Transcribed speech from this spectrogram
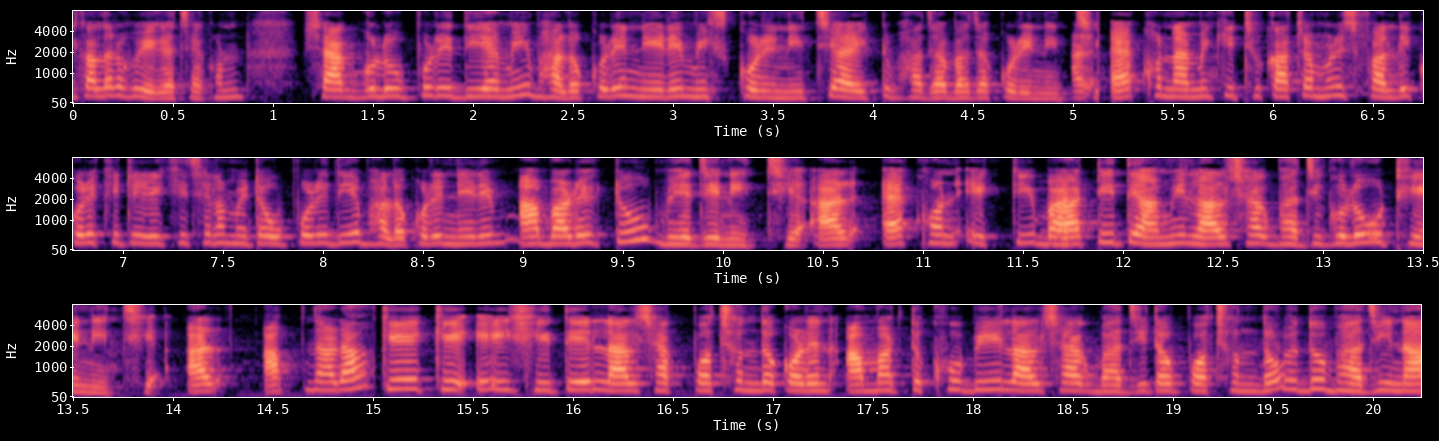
বাদামি কালার হয়ে গেছে। এখন শাকগুলো উপরে দিয়ে আমি ভালো করে নেড়ে মিক্স করে নিচ্ছি আর একটু ভাজা ভাজা করে নিচ্ছি। এখন আমি কিছু কাঁচামরিচ ফালি করে কেটে রেখেছিলাম এটা উপরে দিয়ে ভালো করে নেড়ে আবারও একটু ভেজে নিচ্ছি। আর এখন একটি বাটিতে আমি লাল শাক ভাজিগুলো উঠিয়ে নিচ্ছি। আর আপনারা? কে কে এই শীতে লাল শাক পছন্দ করেন? আমার তো খুবই লাল শাক, ভাজিটাও পছন্দ। শুধু ভাজি না,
